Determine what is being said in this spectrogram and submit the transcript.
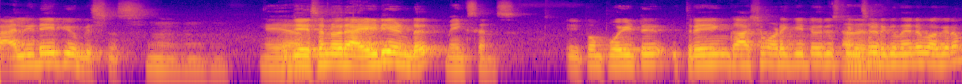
validate your business Jason ഒരു ഐഡിയ ഉണ്ട്. മേക്ക് സെൻസ് ഇപ്പം പോയിട്ട് ഇത്രയും കാശ് മുടക്കിയിട്ട് ഒരു സ്പേസ് എടുക്കുന്നതിന് പകരം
